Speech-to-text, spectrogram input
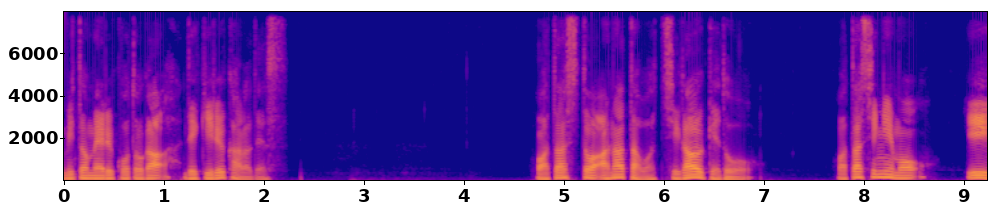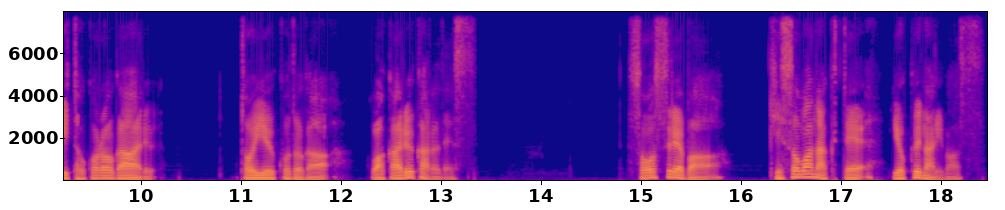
認めることができるからです。私とあなたは違うけど、私にもいいところがあるということがわかるからです。そうすれば競わなくてよくなります。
